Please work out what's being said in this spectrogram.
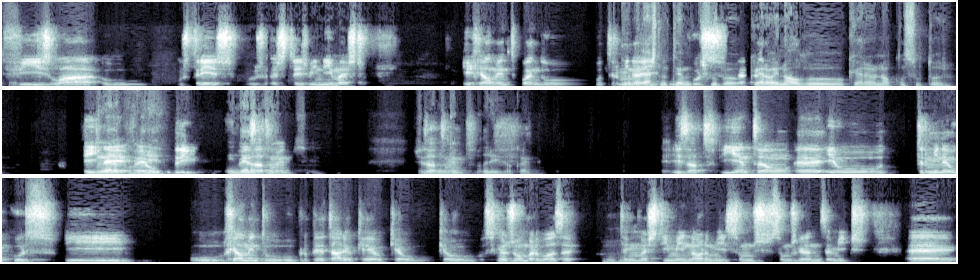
Fiz lá o, os três, os, as três vindimas e realmente quando terminei. Trabalhaste no tempo, curso, desculpa, que era o enólogo, que era o enólogo consultor? Ainda é, é o Rodrigo. Ainda Exatamente. Exatamente. Rodrigo, ok. Exato. E então eh, eu terminei o curso e o, realmente o, o, proprietário, que é, que, é o, que é o Sr. João Barbosa, uhum. tenho uma estima enorme e somos, somos grandes amigos. Uh,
